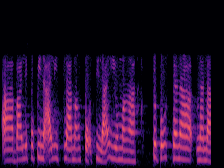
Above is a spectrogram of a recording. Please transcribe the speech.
Ah, bali po, pinaalis lamang po sila, yung mga supposed na, na, na, na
